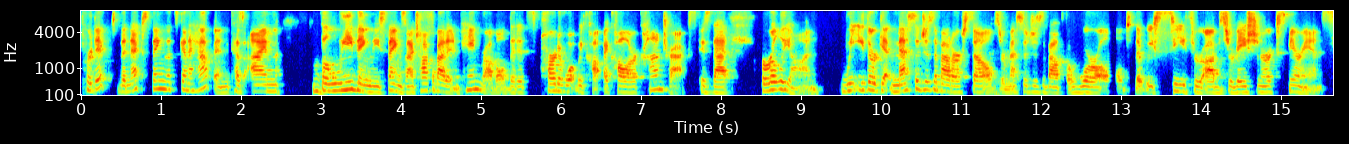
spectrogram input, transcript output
predict the next thing that's going to happen because I'm believing these things. And I talk about it in Pain Rebel that it's part of what we call I call our contracts is that early on we either get messages about ourselves or messages about the world that we see through observation or experience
